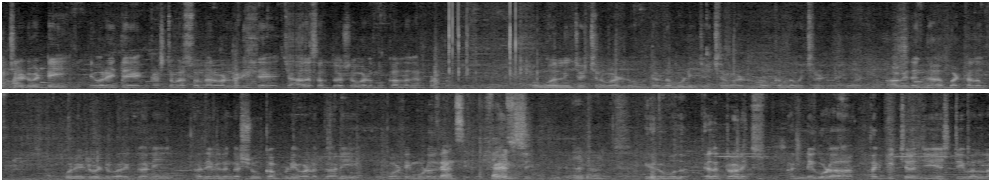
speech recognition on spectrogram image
వచ్చినటువంటి ఎవరైతే కస్టమర్స్ ఉన్నారో వాళ్ళని అడిగితే చాలా సంతోషం వాళ్ళ ముఖాల్లో కనపడతాం. ఒంగోలు నుంచి వచ్చిన వాళ్ళు దండమూడి నుంచి వచ్చిన వాళ్ళు లోకల్లో వచ్చినటువంటి వాళ్ళు. ఆ విధంగా బట్టలు కొనేటువంటి వారికి కానీ అదేవిధంగా షూ కంపెనీ వాళ్ళకి కానీ ఇంకోటి మూడోది ఫ్యాన్సీ ఎరువులు ఎలక్ట్రానిక్స్ అన్నీ కూడా తగ్గించిన జిఎస్టీ వలన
